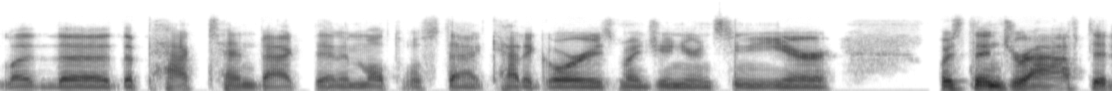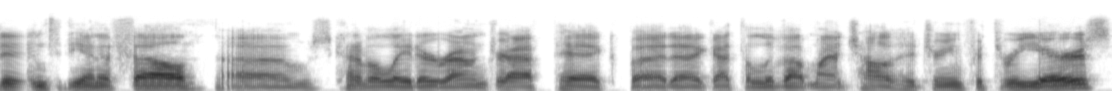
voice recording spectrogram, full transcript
led the the Pac-10 back then in multiple stat categories my junior and senior year was then drafted into the NFL, uh, which was kind of a later round draft pick, but I uh, got to live out my childhood dream for three years.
